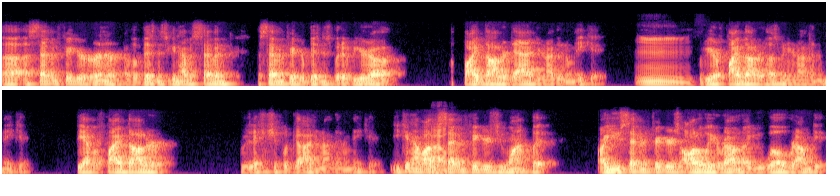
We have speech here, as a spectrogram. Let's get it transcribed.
a, a seven figure earner of a business. You can have a seven a seven figure business, but if you're a, five dollar dad, you're not going to make it. Mm. If you're a five dollar husband, you're not gonna make it. If you have a five dollar relationship with God, you're not gonna make it. You can have all Wow. the seven figures you want, but are you seven figures all the way around? Are you well rounded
